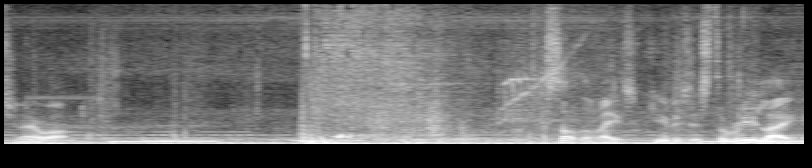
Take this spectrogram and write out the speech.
Do you know what? It's not the laser cube, it's the relay.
